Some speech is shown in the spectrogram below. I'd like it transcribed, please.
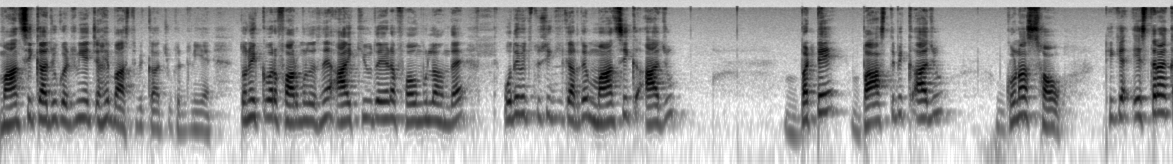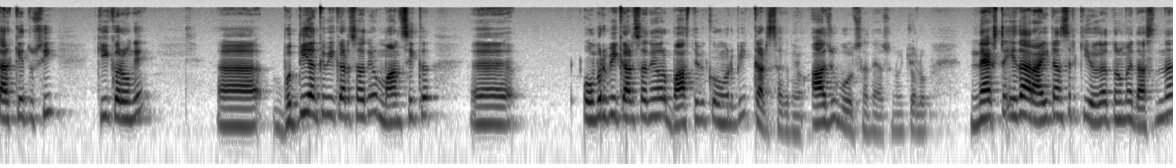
ਮਾਨਸਿਕ ਆਜੂ ਕੱਢਣੀ ਹੈ, ਚਾਹੇ ਵਾਸਤਵਿਕ ਆਜੂ ਕੱਢਣੀ ਹੈ। ਤੁਹਾਨੂੰ ਇੱਕ ਵਾਰ ਫਾਰਮੂਲਾ ਦੱਸਣਾ ਆਈਕਿਊ ਦਾ ਜਿਹੜਾ ਫਾਰਮੂਲਾ ਹੁੰਦਾ ਹੈ, ਉਹਦੇ ਵਿੱਚ ਤੁਸੀਂ ਕੀ ਕਰਦੇ ਹੋ? ਮਾਨਸਿਕ ਆਜੂ, ਬਟੇ ਵਾਸਤਵਿਕ ਆਜੂ, ਗੁਣਾ 100 ਠੀਕ ਹੈ, ਇਸ ਤਰ੍ਹਾਂ ਕਰਕੇ ਤੁਸੀਂ ਕੀ ਕਰੋਗੇ? ਬੁੱਧੀ ਅੰਕ ਵੀ ਕੱਢ ਸਕਦੇ ਹੋ, ਮਾਨਸਿਕ ਉਮਰ ਵੀ ਕਰ ਸਕਦੇ ਹੋ ਔਰ ਵਾਸਤਵਿਕ ਉਮਰ ਵੀ ਕੱਢ ਸਕਦੇ ਹੋ। ਆਜੂ ਬੋਲ ਸਕਦੇ ਹੋ ਉਸ ਨੂੰ, ਚਲੋ। ਨੈਕਸਟ ਇਹਦਾ ਰਾਈਟ ਆਨਸਰ ਕੀ ਹੋਏਗਾ? ਤੁਹਾਨੂੰ ਮੈਂ ਦੱਸ ਦਿੰਦਾ,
